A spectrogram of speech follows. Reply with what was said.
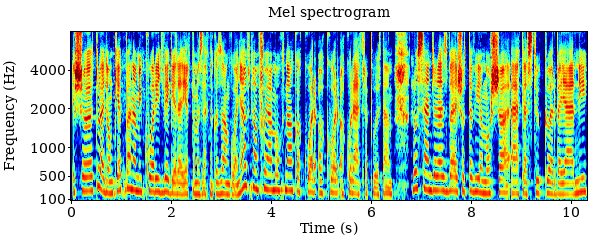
És uh, tulajdonképpen, amikor így végére értem ezeknek az angol nyelvtanfolyamoknak, akkor, akkor, akkor átrepültem Los Angelesbe, és ott a Vilmossal elkezdtük körbejárni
